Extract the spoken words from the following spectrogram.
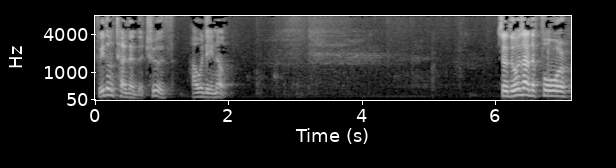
if we don't tell them the truth, how will they know? So those are the four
